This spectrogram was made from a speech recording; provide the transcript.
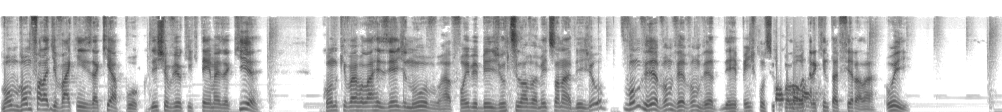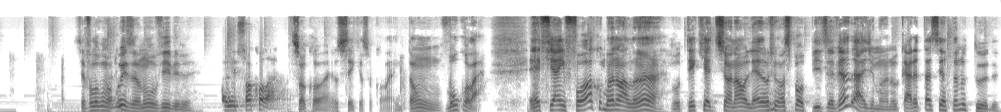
Vamos, vamos falar de Vikings daqui a pouco. Deixa eu ver o que, que tem mais aqui. Quando que vai rolar a resenha de novo? Rafão e Bebê juntos novamente só na beija. Eu, vamos ver, vamos ver, vamos ver. De repente consigo colar outra quinta-feira lá. Oi. Você falou alguma coisa? Eu não ouvi, Bebê. Falei só colar. Só colar, eu sei que é só colar. Então, vou colar. FA em foco, mano, Alan. Vou ter que adicionar o LED aos nossos palpites. É verdade, mano. O cara tá acertando tudo.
